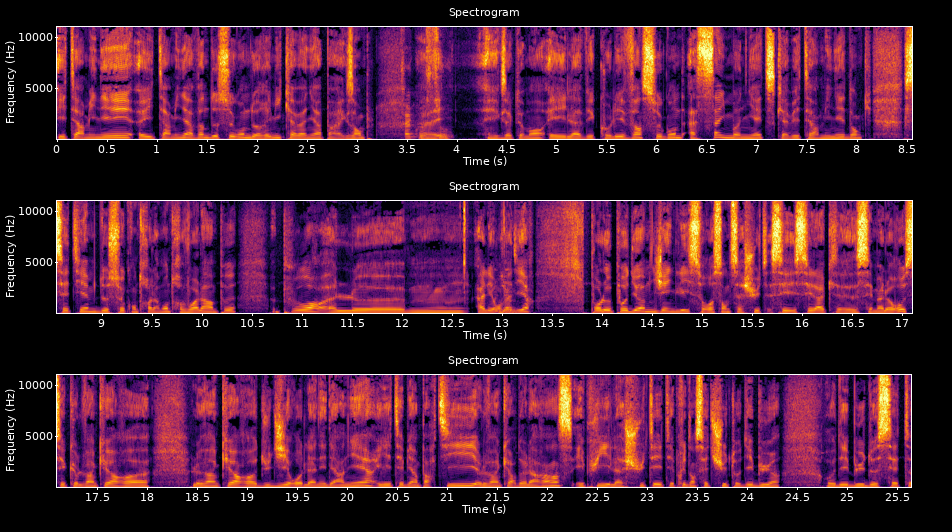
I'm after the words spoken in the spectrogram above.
Il terminait, euh, il terminait à 22 secondes de Rémi Cavagna, par exemple. Très costaud. Exactement, et il avait collé 20 secondes à Simon Yates qui avait terminé donc septième de ce contre-la-montre. Voilà un peu pour le, hum, allez, on va dire pour le podium. Jane Lee se ressent de sa chute. C'est là que c'est malheureux, c'est que le vainqueur, euh, le vainqueur du Giro de l'année dernière, il était bien parti, le vainqueur de la Reims, et puis il a chuté, était pris dans cette chute au début, hein, au début de cette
